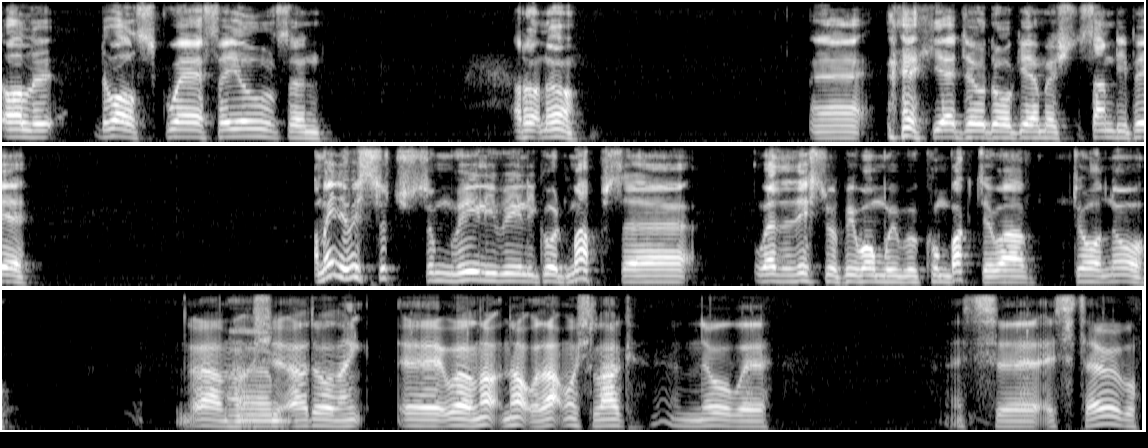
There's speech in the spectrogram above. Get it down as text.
all the they're all square fields and I don't know. Uh, yeah, Dodo Gamish, Sandy Bay. I mean, there is such some really, really good maps. Uh, whether this would be one we would come back to, I don't know. Um. I don't think. Uh, well, not not with that much lag. No way. It's uh, it's terrible.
